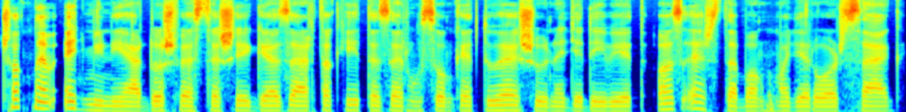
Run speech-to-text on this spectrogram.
Csak nem egy milliárdos veszteséggel zárta 2022 első negyedévét az Erste Bank Magyarország.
